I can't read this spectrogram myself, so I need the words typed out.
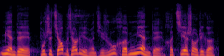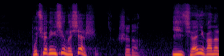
面对不是焦不焦虑的问题，如何面对和接受这个不确定性的现实。是的，以前你刚才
